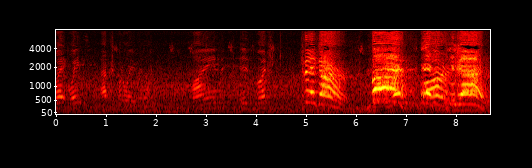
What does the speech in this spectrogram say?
wait, wait. I have to put away the knife. Mine is much bigger! Mine is bigger!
